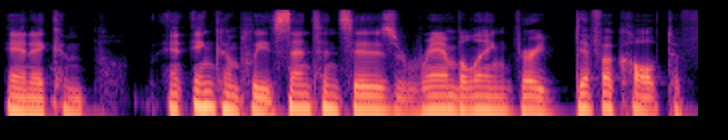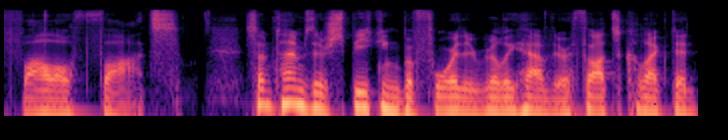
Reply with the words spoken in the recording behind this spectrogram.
and it com- incomplete sentences, rambling, very difficult to follow thoughts. Sometimes they're speaking before they really have their thoughts collected.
